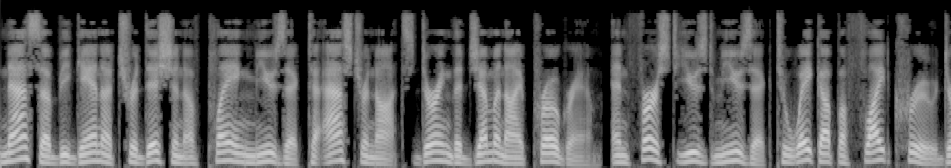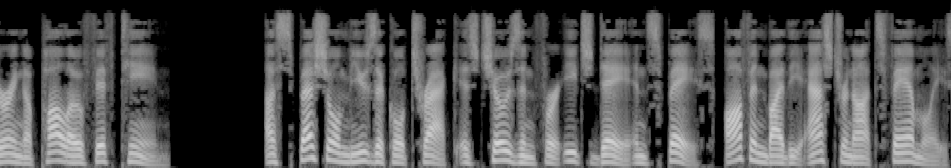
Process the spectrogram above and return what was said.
NASA began a tradition of playing music to astronauts during the Gemini program, and first used music to wake up a flight crew during Apollo 15. A special musical track is chosen for each day in space, often by the astronauts' families,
